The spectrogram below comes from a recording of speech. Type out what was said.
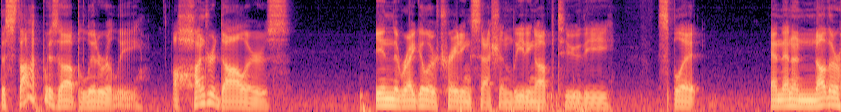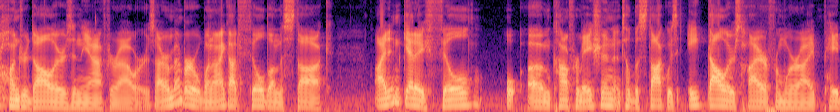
The stock was up literally hundred dollars in the regular trading session leading up to the split, and then another hundred dollars in the after hours. I remember when I got filled on the stock, I didn't get a fill um, confirmation until the stock was eight dollars higher from where I paid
